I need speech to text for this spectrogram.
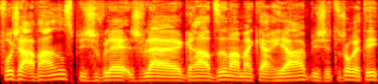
faut que j'avance. Puis je voulais, je voulais grandir dans ma carrière. Puis j'ai toujours été.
